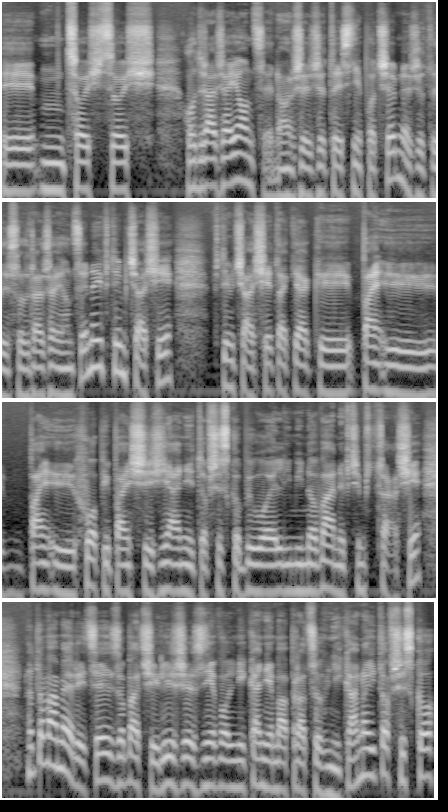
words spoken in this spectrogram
Y, mm, coś, coś odrażające, no, że, że to jest niepotrzebne, że to jest odrażające. No i w tym czasie, w tym czasie tak jak y, pa, y, pa, chłopi pańszczyźniani, to wszystko było eliminowane w tym czasie, no to w Ameryce zobaczyli, że z niewolnika nie ma pracownika, no i to wszystko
